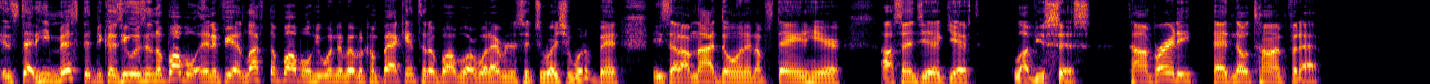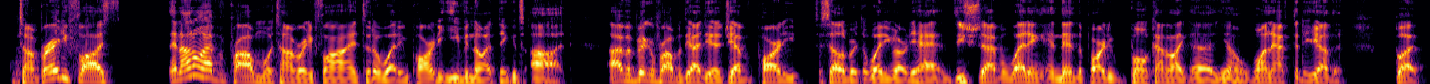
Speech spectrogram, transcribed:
instead he missed it because he was in the bubble. And if he had left the bubble, he wouldn't have been able to come back into the bubble or whatever the situation would have been. He said, I'm not doing it. I'm staying here. I'll send you a gift. Love you, sis. Tom Brady had no time for that. Tom Brady flies, and I don't have a problem with Tom Brady flying to the wedding party, even though I think it's odd. I have a bigger problem with the idea that you have a party to celebrate the wedding you already had. You should have a wedding and then the party, boom, kind of like uh, you know, one after the other. But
